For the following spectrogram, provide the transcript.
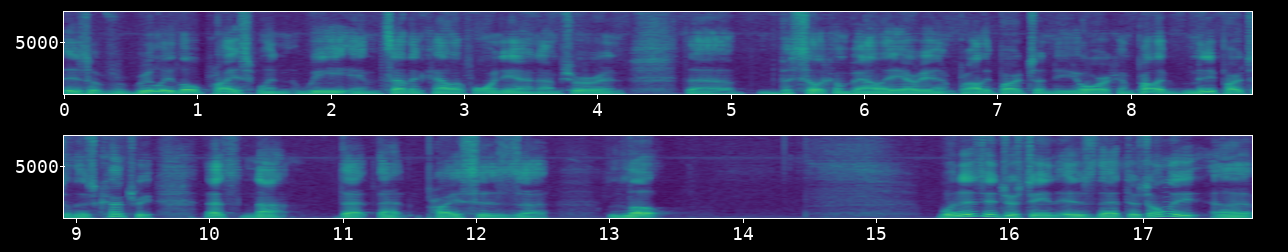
is a really low price when we in Southern California and I'm sure in the, the Silicon Valley area and probably parts of New York and probably many parts of this country, that's not that that price is uh, low. What is interesting is that there's only uh,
